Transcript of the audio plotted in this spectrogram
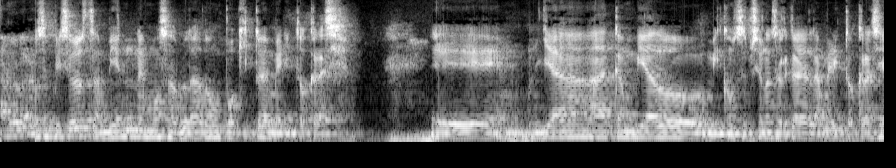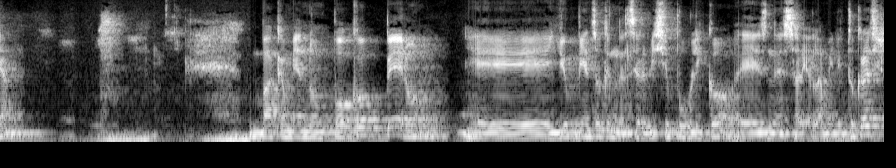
A lo largo de los episodios también hemos hablado un poquito de meritocracia. Eh, ya ha cambiado mi concepción acerca de la meritocracia. Va cambiando un poco, pero eh, yo pienso que en el servicio público es necesaria la meritocracia.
